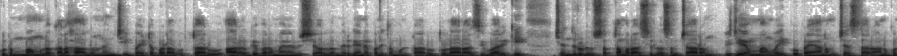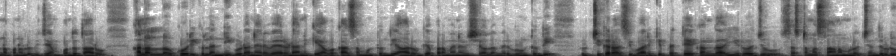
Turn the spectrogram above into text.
కుటుంబంలో కలహాల నుంచి బయటపడవుతారు ఆరోగ్యపరమైన విషయాల్లో మెరుగైన ఫలితం ఉంటారు. తులారాశి వారికి చంద్రుడు సప్తమ రాశిలో సంచారం విజయం వైపు ప్రయాణం చేస్తారు. అనుకున్న పనులు విజయం పొందుతారు. కళల్లో కోరికలన్నీ కూడా నెరవేరడానికి అవకాశం ఉంటుంది. ఆరోగ్యపరమైన విషయాల్లో మెరుగు ఉంటుంది. వృచ్చిక రాశి వారికి ప్రత్యేకంగా ఈరోజు షష్టమ స్థానంలో చంద్రుడు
